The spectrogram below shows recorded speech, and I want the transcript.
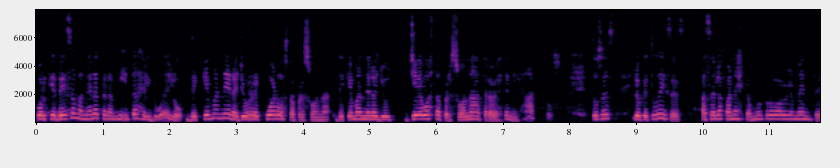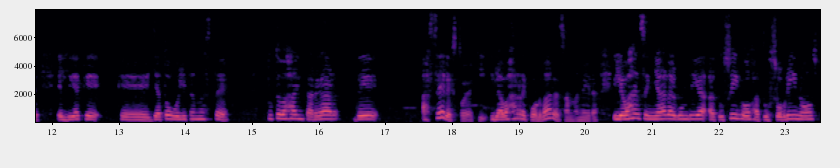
porque de esa manera tramitas el duelo, de qué manera yo recuerdo a esta persona, de qué manera yo llevo a esta persona a través de mis actos. Entonces, lo que tú dices, hacer la fanesca, muy probablemente el día que, que ya tu abuelita no esté, tú te vas a encargar de hacer esto de aquí y la vas a recordar de esa manera. Y le vas a enseñar algún día a tus hijos, a tus sobrinos,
